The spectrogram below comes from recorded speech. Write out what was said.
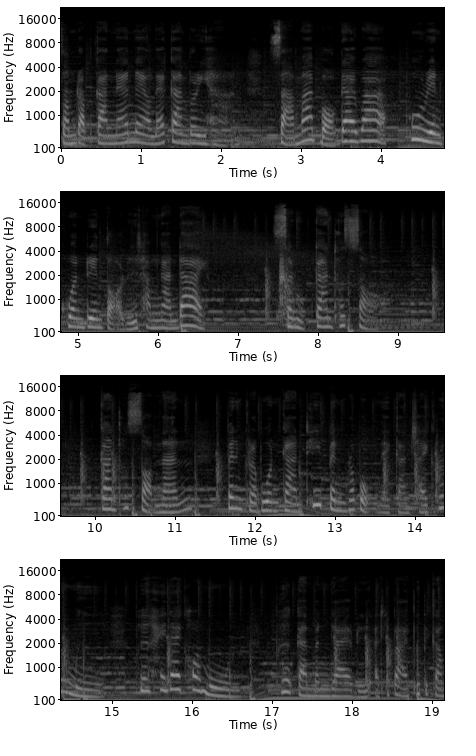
สำหรับการแนะแนวและการบริหาร สามารถบอกได้ว่าผู้เรียนควรเรียนต่อหรือทำงานได้ สรุปการทดสอบ การทดสอบนั้นเป็นกระบวนการที่เป็นระบบในการใช้เครื่องมือ เพื่อให้ได้ข้อมูล เพื่อการบรรยายหรืออธิบายพฤติกรรม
